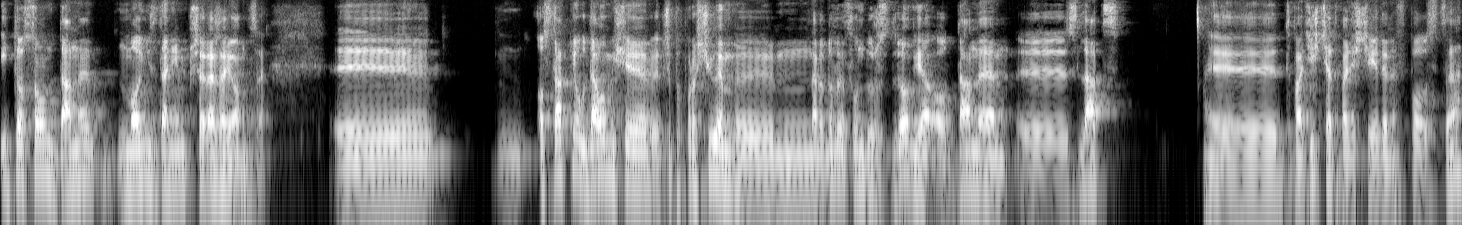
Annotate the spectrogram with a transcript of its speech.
I to są dane moim zdaniem przerażające. Ostatnio udało mi się, czy poprosiłem yy, Narodowy Fundusz Zdrowia o dane yy, z lat 2021 w Polsce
